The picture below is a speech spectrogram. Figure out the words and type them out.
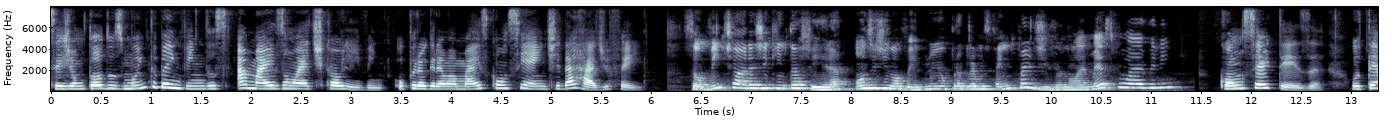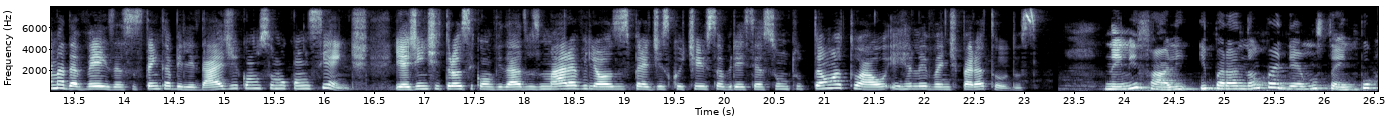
Sejam todos muito bem-vindos a mais um Ethical Living, o programa mais consciente da Rádio FEI. São 20 horas de quinta-feira, 11 de novembro, e o programa está imperdível, não é mesmo, Evelyn? Com certeza! O tema da vez é sustentabilidade e consumo consciente, e a gente trouxe convidados maravilhosos para discutir sobre esse assunto tão atual e relevante para todos. Nem me fale, e para não perdermos tempo,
